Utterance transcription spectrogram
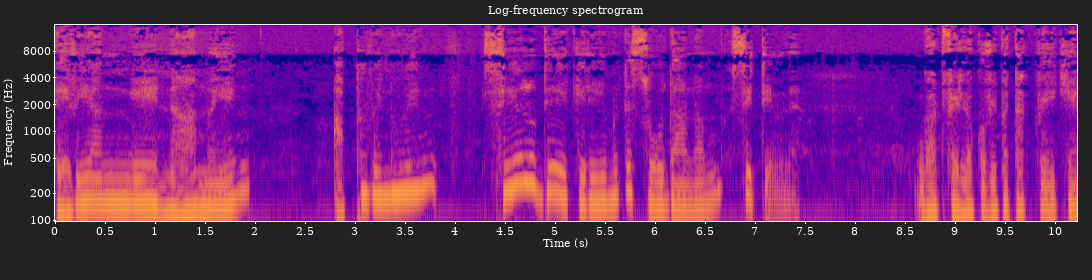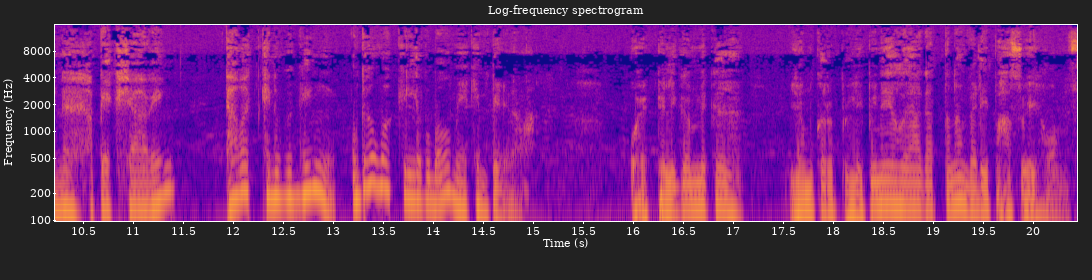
දෙවියන්ගේ නාමයෙන් අප වෙනුවෙන් සියලු දේ කිරීමට සූදානම් සිටින්න. ගොඩ්ෆ්‍රී ලොකු විපතක් වෙයි කියන අපේක්ෂාවෙන් තවත් කෙනෙකුගෙන් උදව්වක් ඉල්ලපු බව මේකෙන් පේනවා. ඔය ටෙලිග්‍රෑම් එක යොමු කරපු ලිපිනය හොයාගත්තා නම් වැඩි පහසු වෙයි හෝම්ස්.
